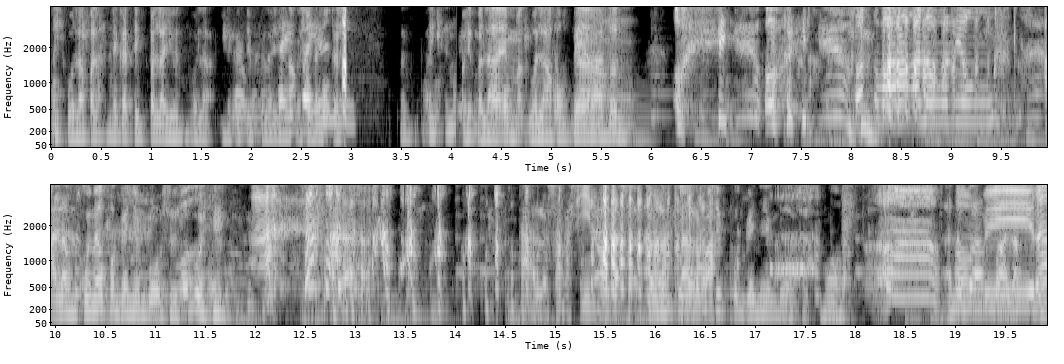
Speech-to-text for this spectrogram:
ay, wala pala. Negative pala yun. Wala. Negative pala Sa yun. yun nag-test. Nag, ay, ano? Ay, wala akong, wala akong pera ng- doon. Oy, oy. At parang alam mo na yung... Alam ko na pag ganyan boses mo eh. Talo sa casino ata, sir. Doon. Alam ko na kasi pag ganyan yung boses mo. Ano ba ang balak mo?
